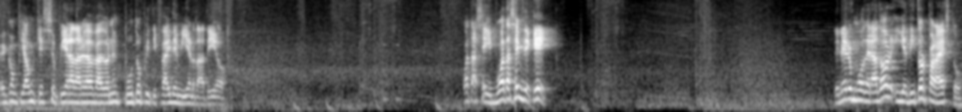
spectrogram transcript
He confiado en que supiera darle al balón el puto Pitify de mierda, tío. What a save. What a save de qué? Tener un moderador y editor para esto.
